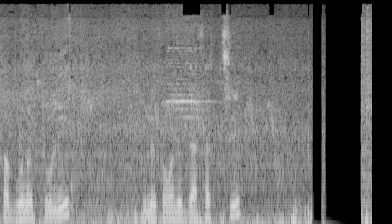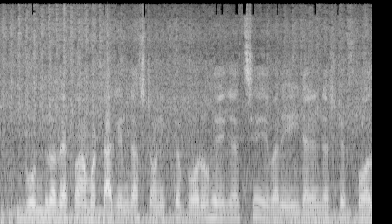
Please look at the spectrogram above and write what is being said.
সবগুলো তুলি, তুলে তোমাদের দেখাচ্ছি। বন্ধুরা, দেখো আমার ডাগেন গাছটা অনেকটা বড় হয়ে গেছে। এবারে এই ড্রাগন গাছটা ফল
